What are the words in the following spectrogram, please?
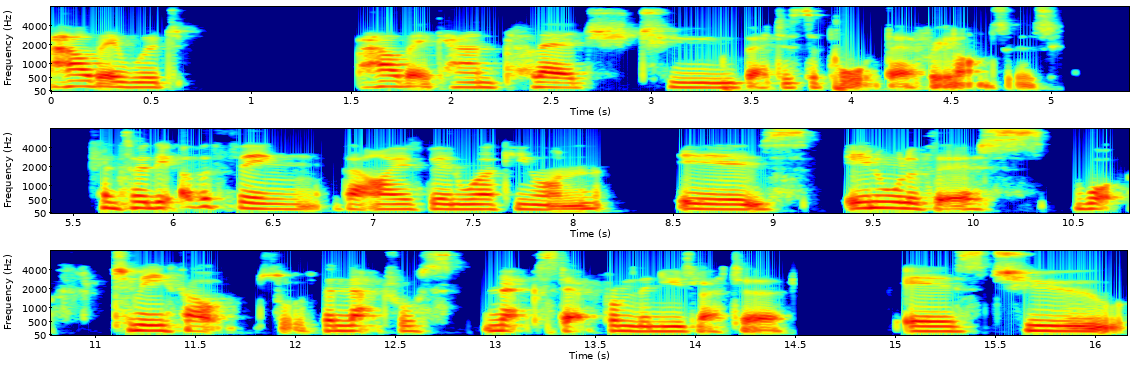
how they would how they can pledge to better support their freelancers and so the other thing that i've been working on is in all of this what to me felt sort of the natural next step from the newsletter is to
